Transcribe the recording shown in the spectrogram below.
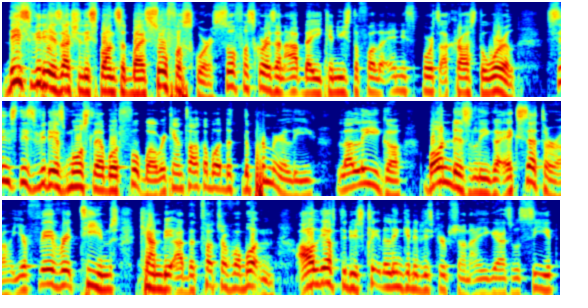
this video is actually sponsored by SofaScore. SofaScore is an app that you can use to follow any sports across the world. Since this video is mostly about football, we can talk about the, the Premier League, La Liga, Bundesliga, etc. Your favorite teams can be at the touch of a button. All you have to do is click the link in the description and you guys will see it.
